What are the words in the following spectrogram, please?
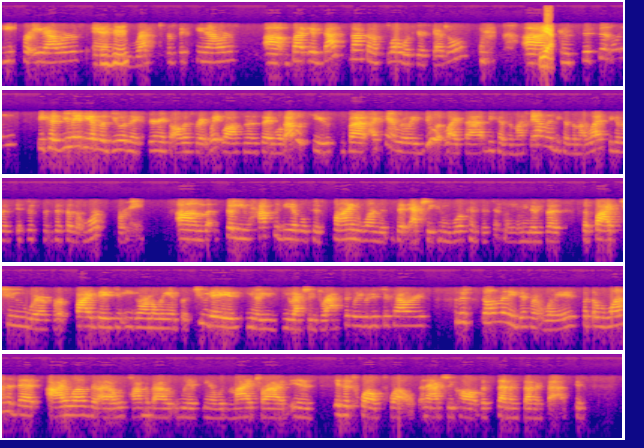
eat for eight hours and mm-hmm. you rest for 16 hours. Uh, but if that's not going to flow with your schedule uh, yeah. consistently, because you may be able to do it and experience all this great weight loss and then say, well, that was cute, but I can't really do it like that because of my family, because of my life, because it, it just this doesn't work for me. Um, so you have to be able to find one that, that actually can work consistently. I mean, there's the the five two where for five days you eat normally, and for two days, you know, you you actually drastically reduce your calories. So there's so many different ways, but the one that I love that I always talk about with you know with my tribe is is a 12-12, and I actually call it the seven-seven fast because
